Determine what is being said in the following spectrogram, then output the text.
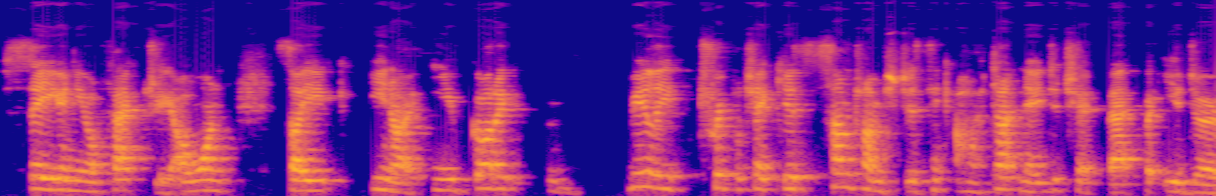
see you in your factory. I want, so you, you know, you've got to really triple check. You sometimes you just think, oh, I don't need to check that, but you do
